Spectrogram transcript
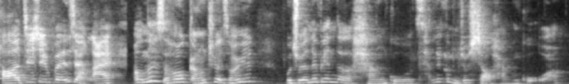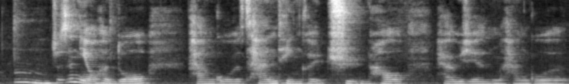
好啊，继续分享来。哦，那时候刚去的时候，因为我觉得那边的韩国餐，那根本就小韩国啊，嗯，就是你有很多韩国餐厅可以去，然后还有一些什么韩国的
